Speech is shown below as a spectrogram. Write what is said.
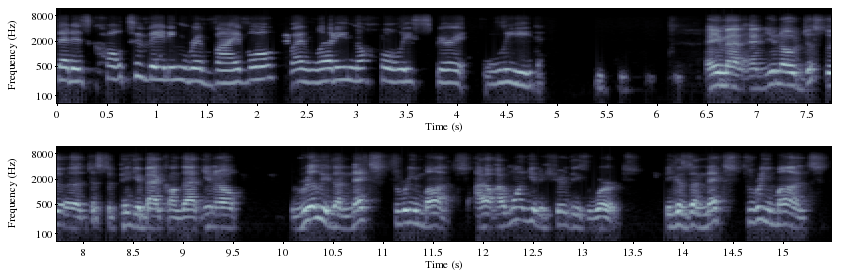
that is cultivating revival by letting the Holy Spirit lead. Amen. And you know, just to uh, just to piggyback on that, you know, really the next three months, I, I want you to hear these words because the next three months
